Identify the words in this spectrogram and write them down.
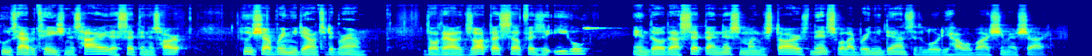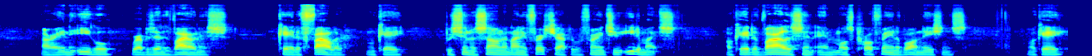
whose habitation is high, that saith in his heart, Who shall bring me down to the ground? Though thou exalt thyself as the eagle, and though thou set thy nest among the stars, thence will I bring thee down to the Lord Yahweh by Shem Shai. All right, and the eagle represents vileness. Okay, the fowler. Okay, pursuing Psalm the 91st chapter, referring to Edomites. Okay, the vilest and, and most profane of all nations. Okay,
